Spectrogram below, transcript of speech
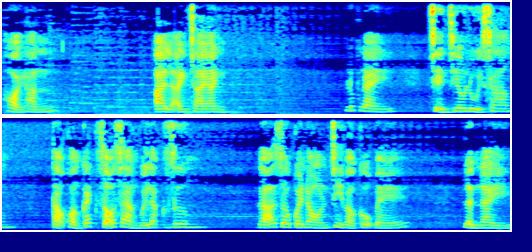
Hỏi hắn, Ai là anh trai anh? Lúc này, Triển chiêu lùi sang, Tạo khoảng cách rõ ràng với Lạc Dương. Gã dâu quay nón chỉ vào cậu bé. Lần này,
